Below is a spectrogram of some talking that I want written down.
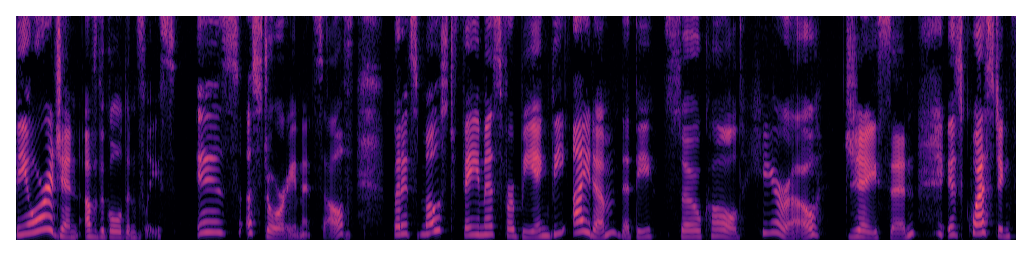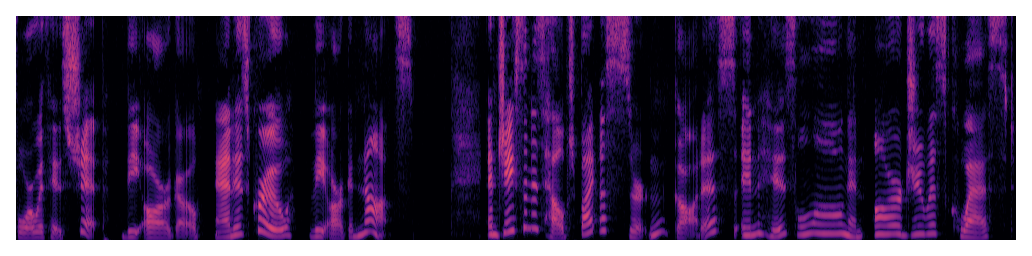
The origin of the Golden Fleece is a story in itself, but it's most famous for being the item that the so called hero, Jason, is questing for with his ship, the Argo, and his crew, the Argonauts. And Jason is helped by a certain goddess in his long and arduous quest.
